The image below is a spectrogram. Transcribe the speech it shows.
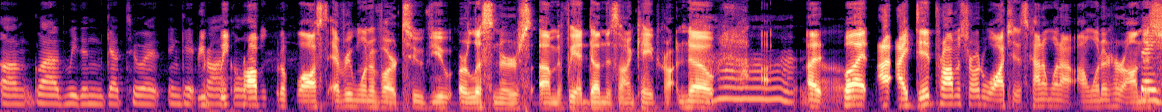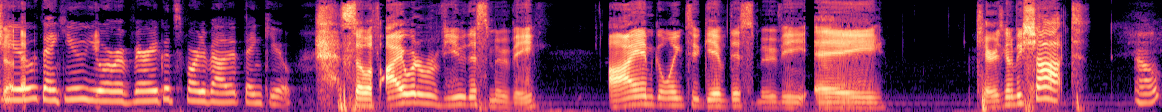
um, glad we didn't get to it in Cape we, Chronicles. We probably would have lost every one of our two view or listeners um, if we had done this on Cape Chronicles. No, uh, no. but I, I, did promise her to watch it. It's kind of when I, I wanted her on thank this show. Thank you, thank you. You are a very good sport about it. Thank you. So if I were to review this movie, I am going to give this movie a Carrie's going to be shocked. Oh.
